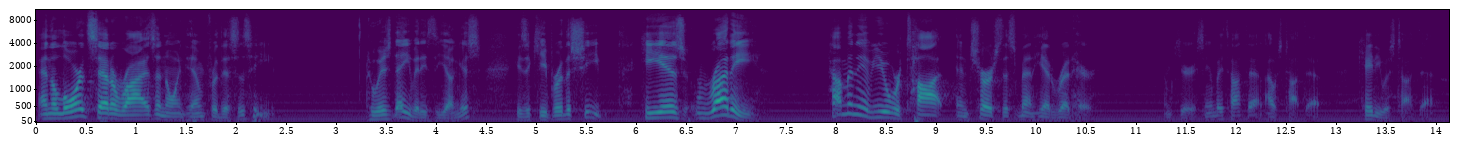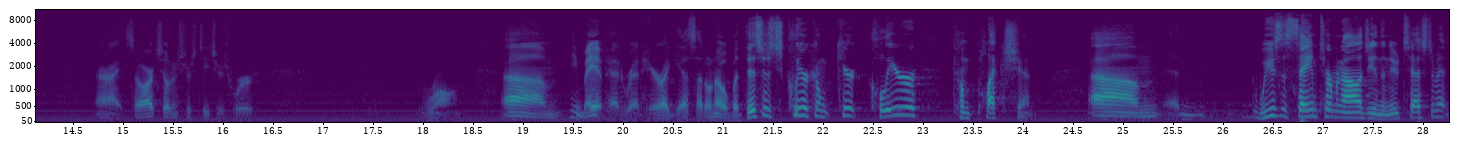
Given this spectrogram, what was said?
And the Lord said, Arise, anoint him, for this is he. Who is David? He's the youngest. He's a keeper of the sheep. He is ruddy. How many of you were taught in church this meant he had red hair? I'm curious. Anybody taught that? I was taught that. Katie was taught that. All right, so our children's church teachers were wrong. Um, he may have had red hair, I guess. I don't know. But this is clear, clear, clear complexion. Um, we use the same terminology in the New Testament,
